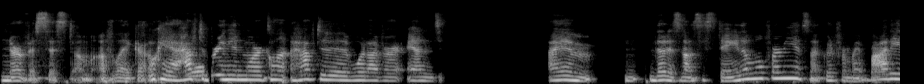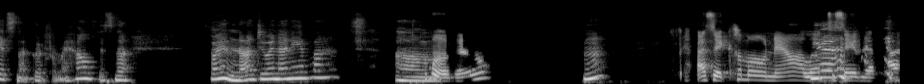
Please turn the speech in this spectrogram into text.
nervous system of like, okay, I have to bring in more clients, I have to whatever. And I am, that is not sustainable for me. It's not good for my body. It's not good for my health. It's not, so I am not doing any of that. Um, Come on now. Hmm? I said, come on now. I love yeah. to say that. I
